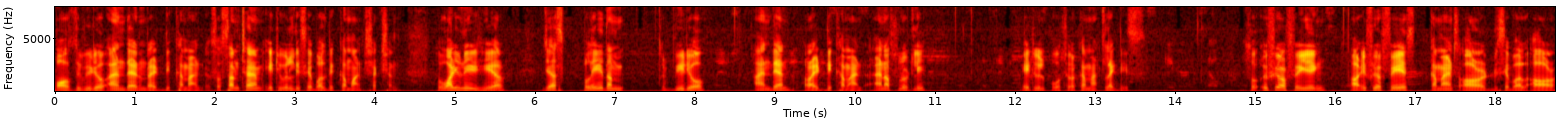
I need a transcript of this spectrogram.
pause the video and then write the command. So sometime it will disable the command section. So what you need here just play the video and then write the command. And absolutely it will post your command like this. So if you are failing or if your face commands are disabled or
